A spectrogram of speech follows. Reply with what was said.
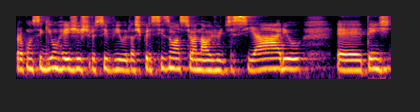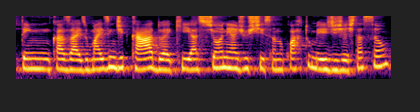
para conseguir um registro civil elas precisam acionar o judiciário. É, tem, tem casais, o mais indicado é que acionem a justiça no quarto mês de gestação,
